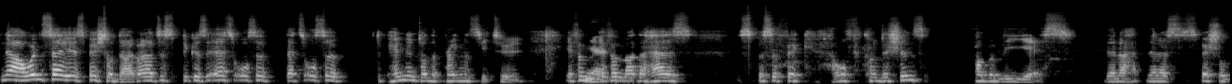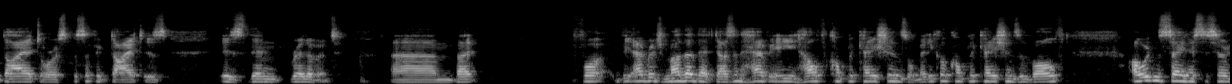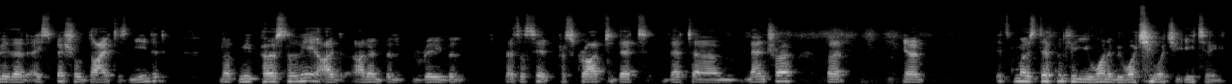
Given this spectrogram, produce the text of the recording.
No, I wouldn't say a special diet, but I just because that's also that's also dependent on the pregnancy too. If a yeah. if a mother has specific health conditions, probably yes. Then a then a special diet or a specific diet is is then relevant. Um, but for the average mother that doesn't have any health complications or medical complications involved, I wouldn't say necessarily that a special diet is needed. Not me personally. I, I don't be, really, be, as I said, prescribe to that that um, mantra. But you know, it's most definitely you want to be watching what you're eating.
